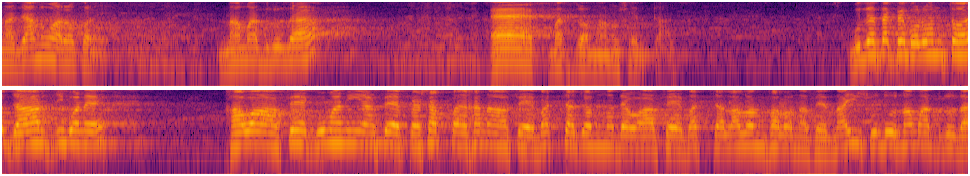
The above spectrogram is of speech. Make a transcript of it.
না জানুয়ারও করে? নামাজ রোজা একমাত্র মানুষের কাজ। বুঝে থাকতে বলুন তো, যার জীবনে খাওয়া আছে গুমানি আছে, পেশাব পায়খানা আছে, বাচ্চা জন্ম দেওয়া আছে, বাচ্চা লালন ফালন আছে, নাই শুধু নামাজ, রোজা,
